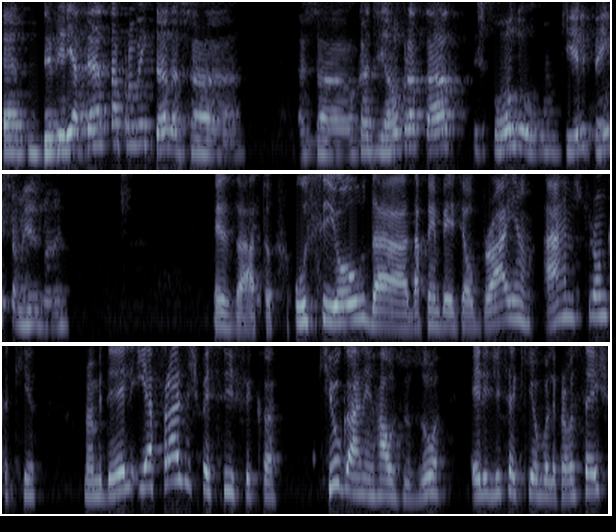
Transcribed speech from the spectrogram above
é, deveria até estar tá aproveitando essa, essa ocasião para estar tá expondo o que ele pensa mesmo, né? Exato. O CEO da, da Coinbase é o Brian Armstrong, aqui o nome dele. E a frase específica que o Garlinghouse usou, ele disse aqui, eu vou ler para vocês.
